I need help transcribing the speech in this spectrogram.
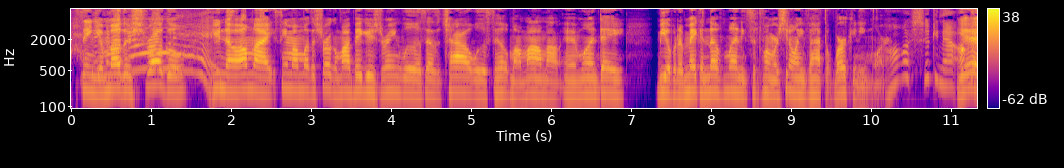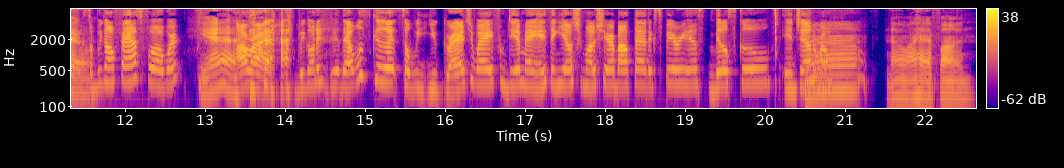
oh, seeing your mother struggle, that. you know, I'm like seeing my mother struggle. My biggest dream was as a child was to help my mom out and one day be able to make enough money to the point where she don't even have to work anymore. Oh, shooky now. Okay, Yeah. so we're gonna fast forward. Yeah. All right, we're gonna. do That was good. So we you graduate from DMA. Anything else you want to share about that experience, middle school in general? Um, no, I had fun.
